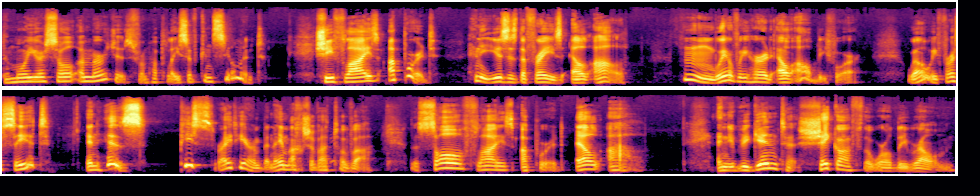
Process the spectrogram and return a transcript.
the more your soul emerges from her place of concealment. She flies upward, and he uses the phrase El Al. Hmm, where have we heard El Al before? Well, we first see it in his piece right here in B'nai Machshava Tova. The soul flies upward, El Al, and you begin to shake off the worldly realm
